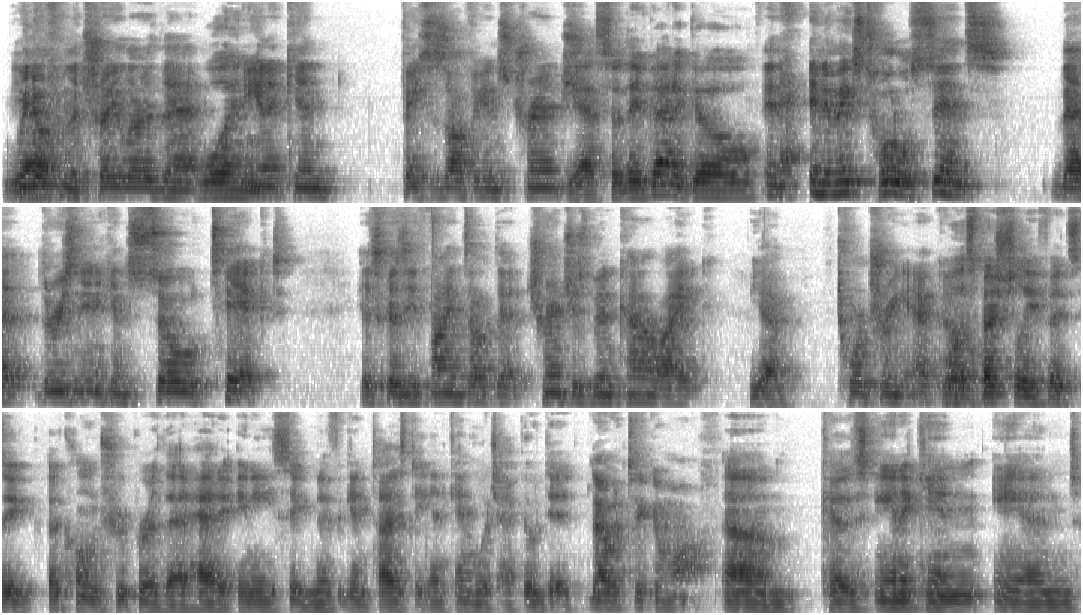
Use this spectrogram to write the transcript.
we know from the trailer that Well, and- Anakin faces off against Trench. Yeah. So they've got to go. And, and it makes total sense that the reason Anakin's so ticked is because he finds out that Trench has been kind of like Yeah. torturing Echo. Well, especially if it's a, a clone trooper that had any significant ties to Anakin, which Echo did. that would tick him off. Um, because Anakin and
